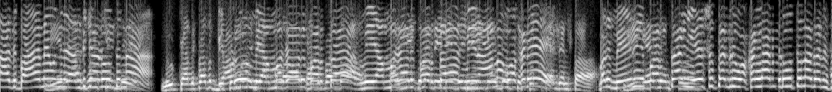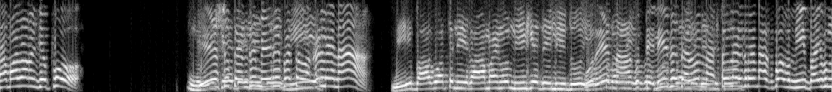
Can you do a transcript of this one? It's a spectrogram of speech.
నాది బాగానే ఉంది అందుకే. అడుగుతున్నా నువ్వు పెద్ద పెద్ద ఇప్పుడు మీ అమ్మగారి భర్త మీ అమ్మగారి భర్త మీ నాన్న నీకేం తెలుసా? మరి మేరీ భర్త? యేసు తండ్రి ఒకళ్ళ అడుగుతున్నా దానికి సమాధానం చెప్పు యేసు తండ్రి మేరీ భర్త ఒకళ్ళేనా నీ భాగవత నీ రామాయణం నీకే తెలియదు నాకు తెలియదు. నష్టం లేదురా నాకు బాబు నీ బైబిల్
